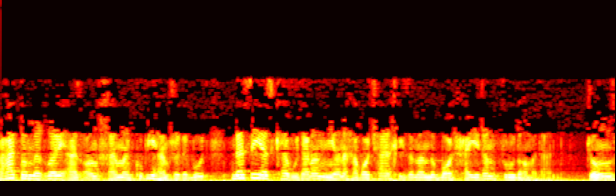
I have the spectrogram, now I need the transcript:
و حتی مقداری از آن خرمنکوبی هم شده بود دسته ای از کبوتران میان هوا چرخی زدند و با هیجان فرود آمدند. جونز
